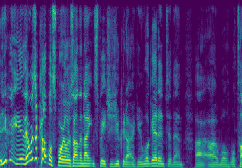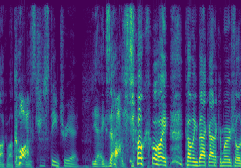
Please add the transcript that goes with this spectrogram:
You could, there was a couple spoilers on the night in speeches you could argue, and we'll get into them. Uh, uh, we'll we'll talk about them. at Cough. Justine Triet. Yeah, exactly. Jo Koy coming back out of commercial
